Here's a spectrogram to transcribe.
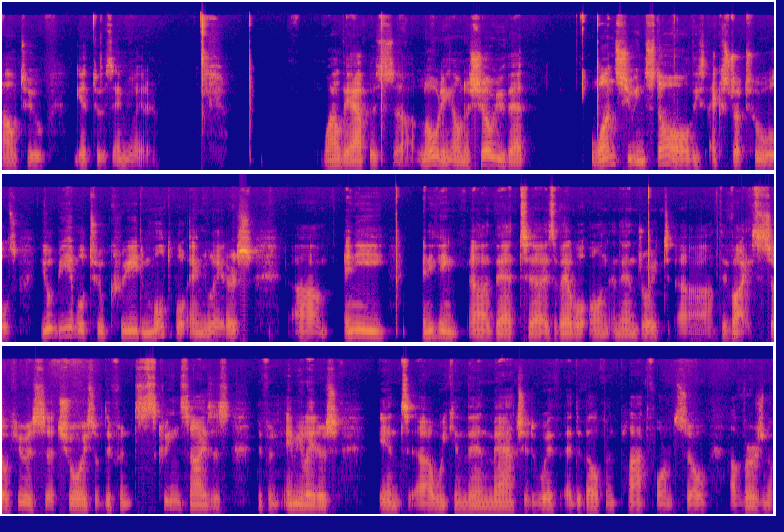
how to get to this emulator. While the app is uh, loading, I want to show you that once you install these extra tools, you'll be able to create multiple emulators. Um, any anything uh, that uh, is available on an Android uh, device. So here is a choice of different screen sizes, different emulators, and uh, we can then match it with a development platform, so a version of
